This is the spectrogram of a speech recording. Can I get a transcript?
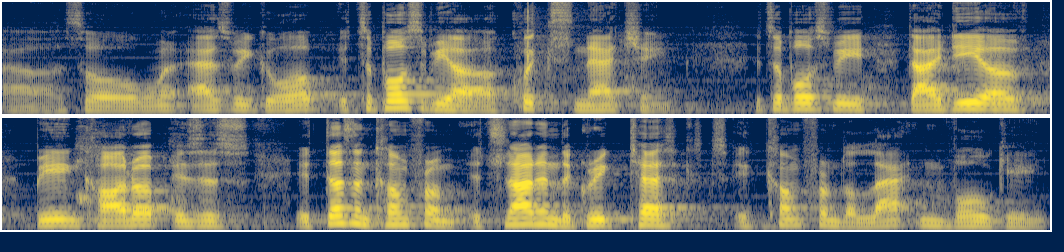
Uh, so when, as we go up, it's supposed to be a, a quick snatching. It's supposed to be the idea of being caught up is this, it doesn't come from, it's not in the Greek text, it comes from the Latin Vulgate,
